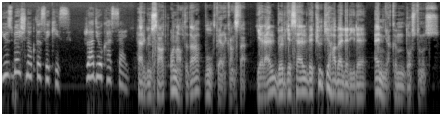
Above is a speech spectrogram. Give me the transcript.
105.8 Radyo Kassel Her gün saat 16'da bu frekansta. Yerel, bölgesel ve Türkiye haberleriyle en yakın dostunuz.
